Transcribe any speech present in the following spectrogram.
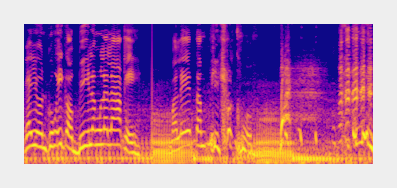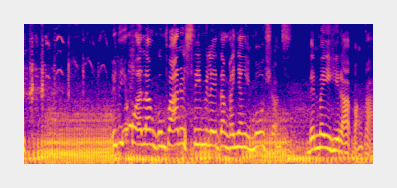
Ngayon, kung ikaw bilang lalaki, maliit ang peacock mo, hindi mo alam kung paano stimulate ang kanyang emotions, then mahihirapan ka.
